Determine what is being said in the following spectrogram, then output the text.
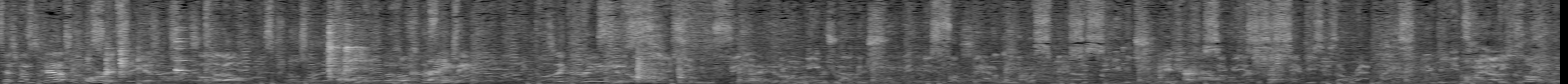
This one's kind of porridgey, isn't it? It's a little, Creamy. This little one's creamy. Creamy. It's like cream noodles. Yeah, I feel a little bit. Yeah, you try that one. Chris. Oh my god, this is awful.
